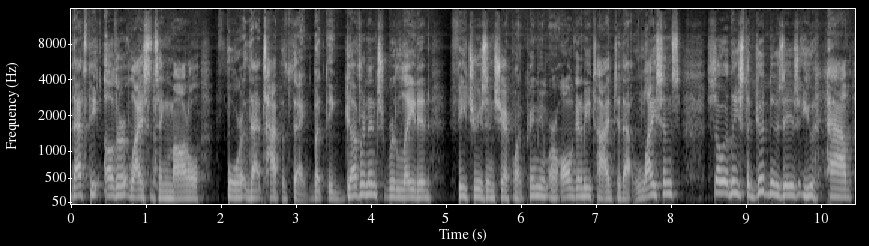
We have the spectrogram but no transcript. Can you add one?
That's the other licensing model for that type of thing. But the governance related features in SharePoint Premium are all going to be tied to that license. So at least the good news is you have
